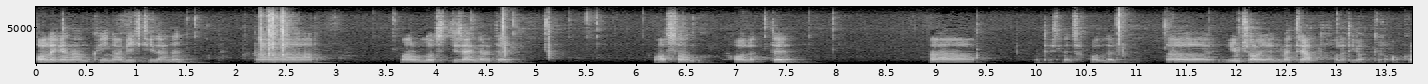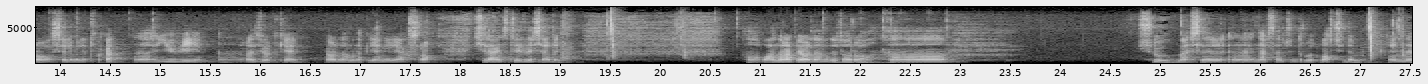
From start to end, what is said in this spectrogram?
Xohlagan ham qiyin obyektivlarni Marvelous dizaynerda oson holatda testdan chiqib qoldi yumshoq ya'ni material holatiga olib kira olsak bo'ladi faqat UV razyorka yordamida qilganinglar yaxshiroq ishlarni tezlashadi. Hop unwrap yordamida to'g'riroq shu mana shu e, narsani tushuntirib o'tmoqchi edim. Endi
